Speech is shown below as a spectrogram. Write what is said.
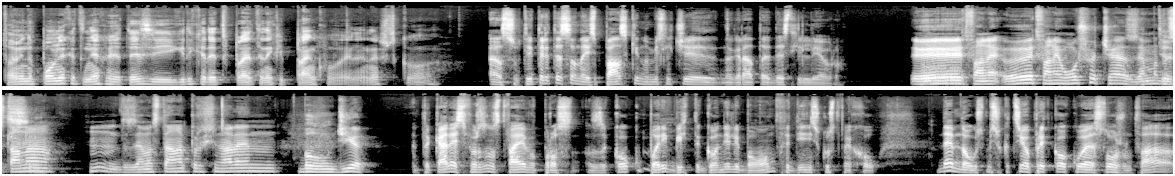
Това ми напомня като някои от тези игри, където правите някакви пранкове или нещо такова. А, субтитрите са на испански, но мисля, че наградата е 10 000 евро. Е, това не, е, това не е лошо, че аз взема да стана, хм, да взема стана професионален балунджия. Така да е свързано с това е въпрос. За колко пари бихте гонили балон в един изкуствен хол? Не е много смисъл, като си има пред колко е сложно това.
